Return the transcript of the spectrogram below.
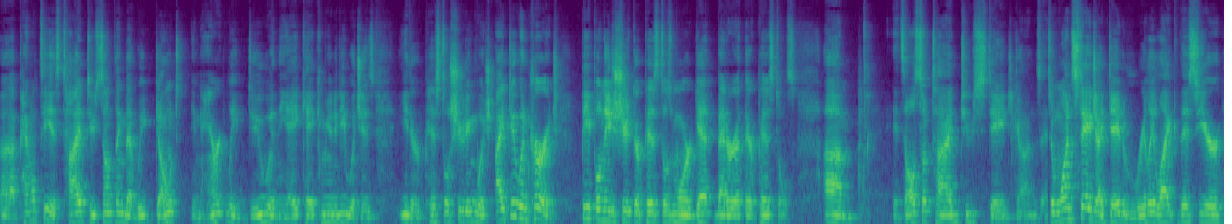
uh, penalty is tied to something that we don't inherently do in the AK community, which is either pistol shooting, which I do encourage. People need to shoot their pistols more, get better at their pistols. Um, it's also tied to stage guns. So one stage I did really like this year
